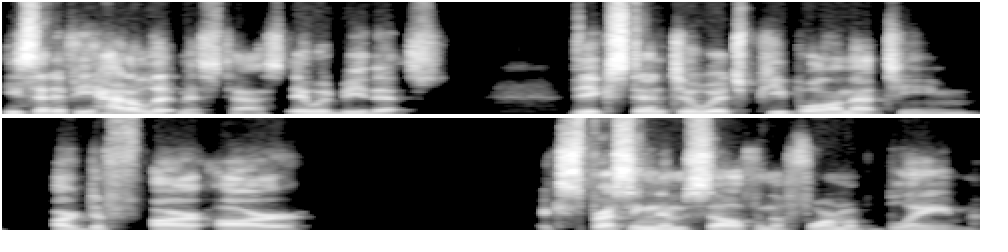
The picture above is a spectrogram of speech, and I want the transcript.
He said if he had a litmus test, it would be this: the extent to which people on that team are def- are are expressing themselves in the form of blame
